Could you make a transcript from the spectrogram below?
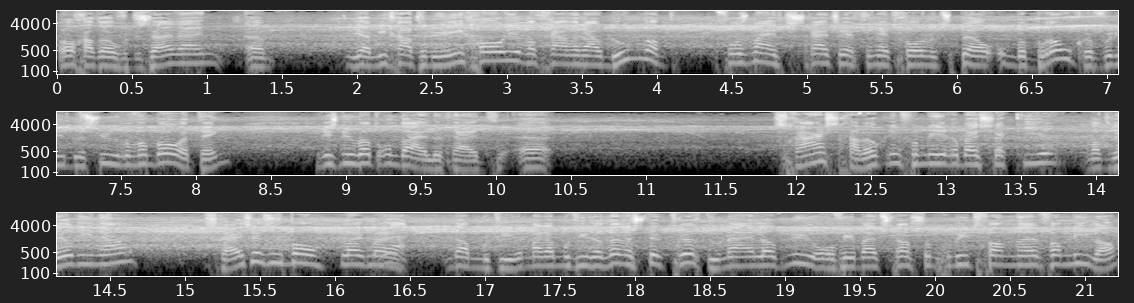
Bal gaat over de zijlijn. Uh, ja, wie gaat er nu ingooien? Wat gaan we nou doen? Want volgens mij heeft de scheidsrechter net gewoon het spel onderbroken voor die blessure van Boateng. Er is nu wat onduidelijkheid. Uh, Schaars gaat ook informeren bij Shakir. Wat wil hij nou? Scheidsrechtersbal, lijkt mij. Ja, dan moet hij, maar dan moet hij dat wel een stuk terug doen. Nou, hij loopt nu ongeveer bij het strafschopgebied van, uh, van Milan.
